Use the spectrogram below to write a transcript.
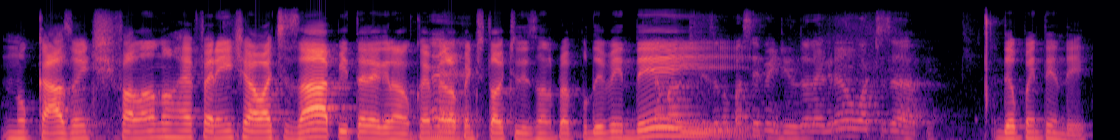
No caso, a gente falando referente ao WhatsApp e Telegram, qual é, é. melhor pra gente estar tá utilizando para poder vender? Tá utilizando para ser vendido, Telegram ou WhatsApp? Deu para entender.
